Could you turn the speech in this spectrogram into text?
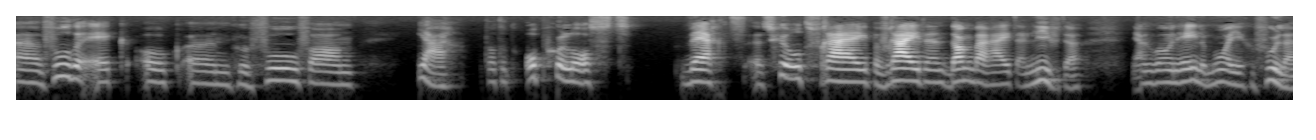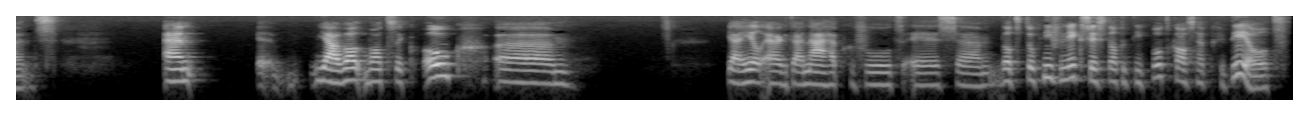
uh, voelde ik ook een gevoel van, ja, dat het opgelost werd, uh, schuldvrij, bevrijdend, dankbaarheid en liefde. Ja, gewoon hele mooie gevoelens. En uh, ja, wat, wat ik ook ehm, ja, heel erg daarna heb gevoeld, is ehm, dat het ook niet voor niks is dat ik die podcast heb gedeeld.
